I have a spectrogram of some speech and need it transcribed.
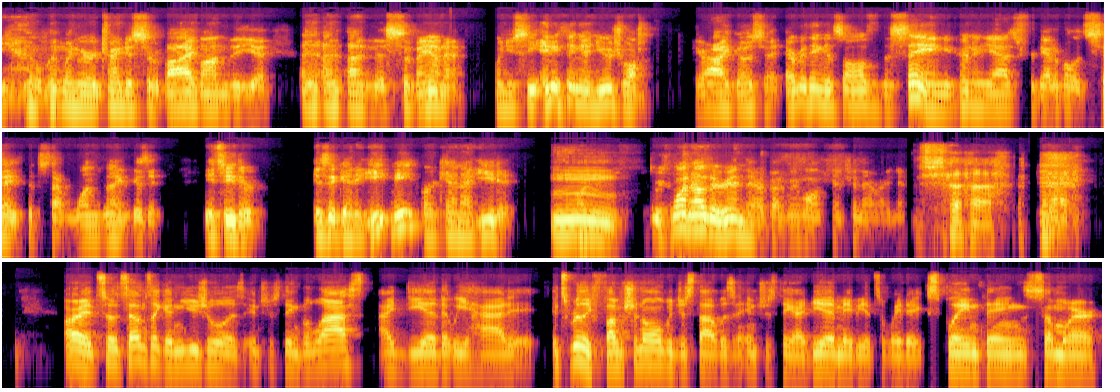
You know, when, when we were trying to survive on the uh, on, on the savannah, when you see anything unusual, your eye goes to it. Everything is all the same. You kind of yeah, it's forgettable. It's safe. It's that one thing because it it's either is it going to eat me or can I eat it? Mm. There's one other in there, but we won't mention that right now. All right, so it sounds like unusual is interesting. The last idea that we had, it's really functional. We just thought was an interesting idea. Maybe it's a way to explain things somewhere.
